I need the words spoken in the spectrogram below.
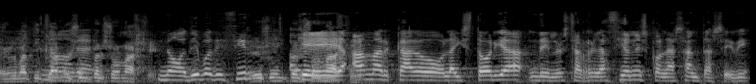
en el Vaticano No, es un personaje. No, debo decir Es un que personaje. ha marcado la historia de nuestras relaciones con la Santa Sede.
